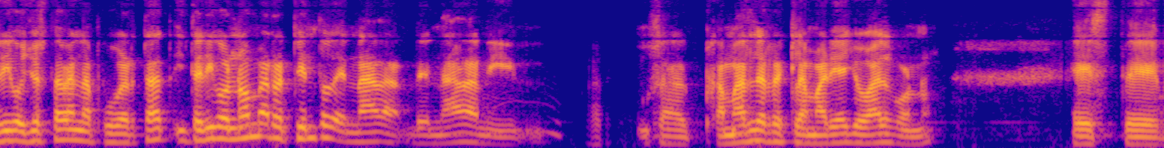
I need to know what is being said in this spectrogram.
te digo, yo estaba en la pubertad y te digo, no me arrepiento de nada, de nada, ni, o sea, jamás le reclamaría yo algo, ¿no? Este,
